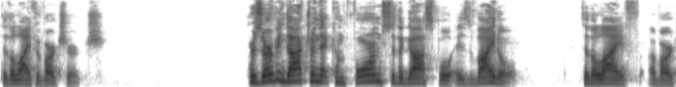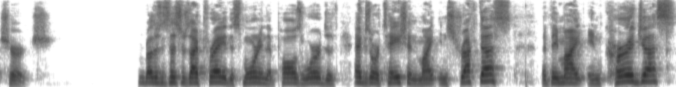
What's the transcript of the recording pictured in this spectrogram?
to the life of our church. Preserving doctrine that conforms to the gospel is vital to the life of our church. Brothers and sisters, I pray this morning that Paul's words of exhortation might instruct us, that they might encourage us,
